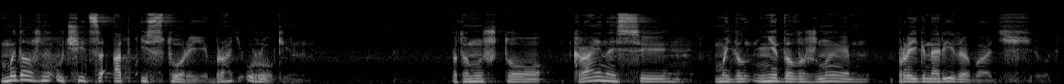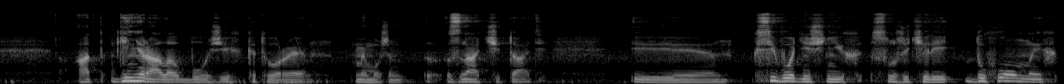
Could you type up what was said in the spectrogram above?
мы должны учиться от истории, брать уроки – потому что крайности мы не должны проигнорировать от генералов Божьих, которые мы можем э, знать, читать, и к сегодняшних служителей духовных,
